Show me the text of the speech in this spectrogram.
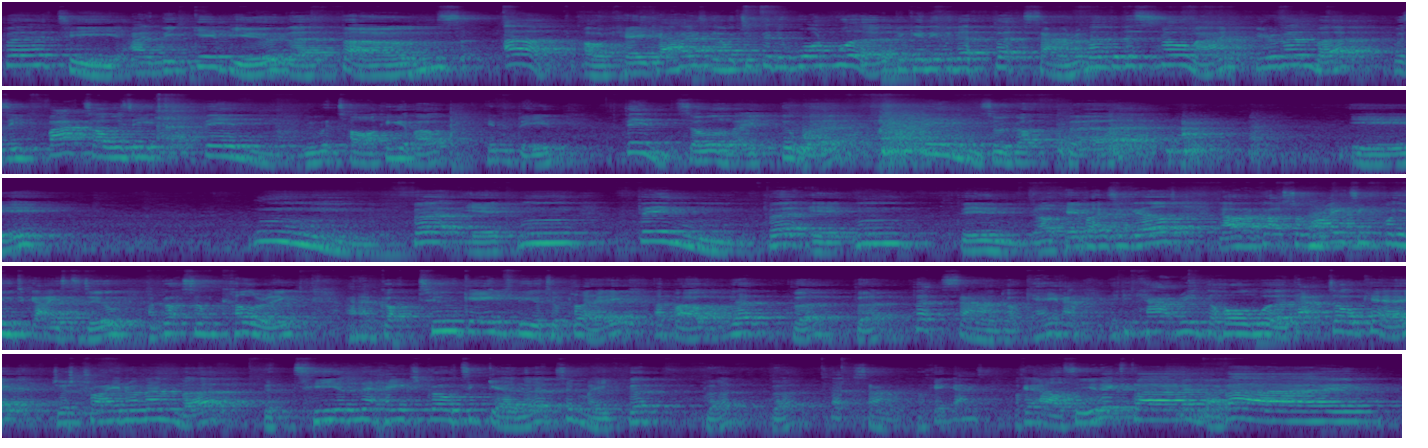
30. And we give you the thumbs up. Okay, guys, now we're just going to do one word beginning with a th sound. Remember the snowman? You remember? Was he fat or was he thin? We were talking about him being thin. So we'll make the word thin. So we've got the E. Mm. Mm. Thin. Mm. Okay, boys and girls? Now I've got some writing for you guys to do. I've got some colouring. And I've got two games for you to play about the the the the sound, okay? Now, if you can't read the whole word, that's okay. Just try and remember the T and the H go together to make the the the that sound. Okay, guys? Okay, I'll see you next time. Bye bye.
